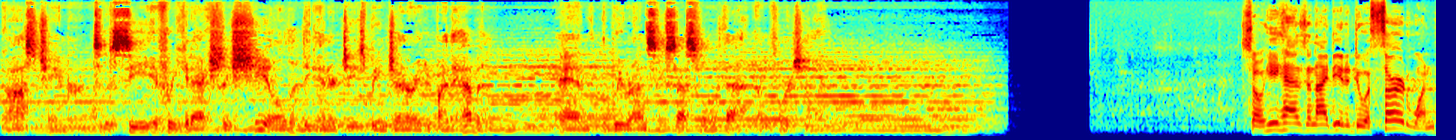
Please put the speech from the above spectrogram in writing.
Gauss chamber to see if we could actually shield the energies being generated by the heaven. And we were unsuccessful with that, unfortunately. So he has an idea to do a third one.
